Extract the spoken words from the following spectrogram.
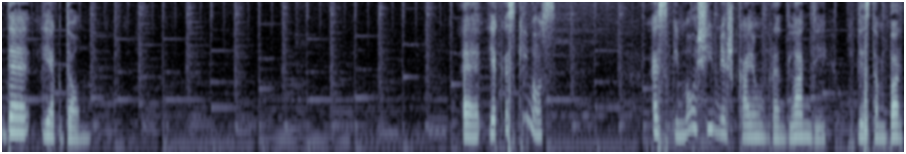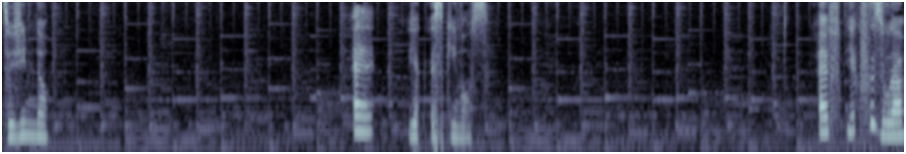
D jak dom. E jak Eskimos. Eskimosi mieszkają w Grenlandii. Jest tam bardzo zimno. E jak Eskimos. F jak fryzura.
